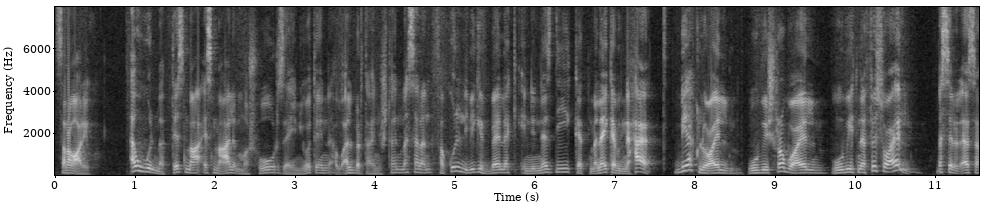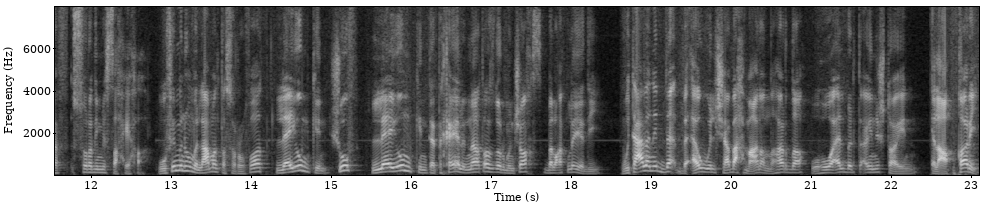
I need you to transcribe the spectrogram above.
السلام عليكم. أول ما بتسمع اسم عالم مشهور زي نيوتن أو ألبرت أينشتاين مثلا فكل اللي بيجي في بالك إن الناس دي كانت ملائكه بجناحات بياكلوا علم وبيشربوا علم وبيتنفسوا علم. بس للأسف الصورة دي مش صحيحة. وفي منهم اللي عمل تصرفات لا يمكن شوف لا يمكن تتخيل إنها تصدر من شخص بالعقلية دي. وتعالى نبدأ بأول شبح معانا النهارده وهو ألبرت أينشتاين العبقري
